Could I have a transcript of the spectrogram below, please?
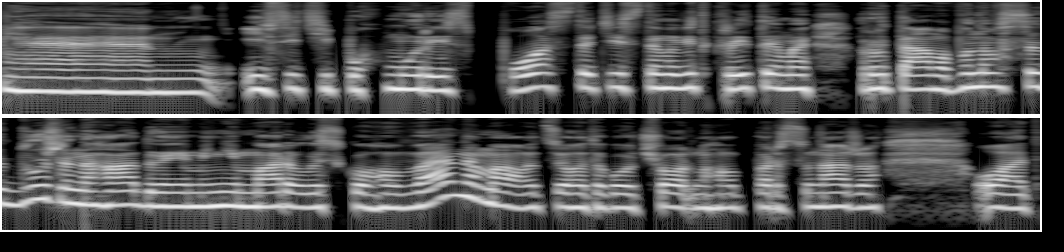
Ем, і всі ті похмурі постаті з тими відкритими рутами, воно все дуже нагадує мені Марвелського Венема, оцього такого чорного персонажа. От.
